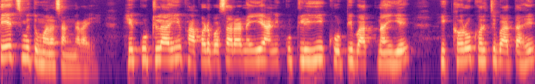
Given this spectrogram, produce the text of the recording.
तेच मी तुम्हाला सांगणार आहे. हे कुठलाही फाफड पसारा नाही आहे आणि कुठलीही खोटी बात नाही आहे ही खरोखरची बात आहे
